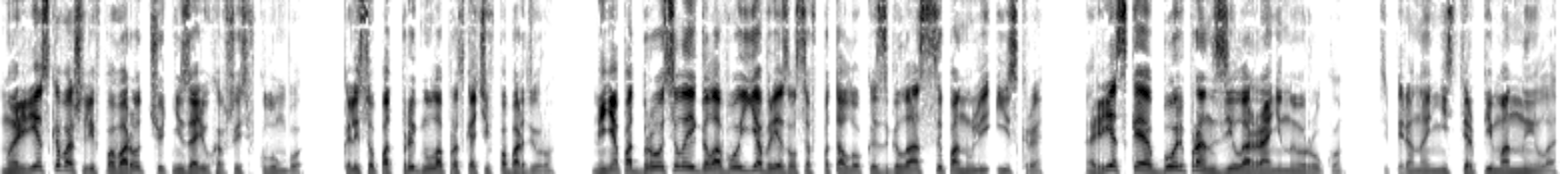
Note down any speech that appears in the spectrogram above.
Мы резко вошли в поворот, чуть не зарюхавшись в клумбу. Колесо подпрыгнуло, проскочив по бордюру. Меня подбросило, и головой я врезался в потолок, из глаз сыпанули искры. Резкая боль пронзила раненую руку. Теперь она нестерпимо ныла.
